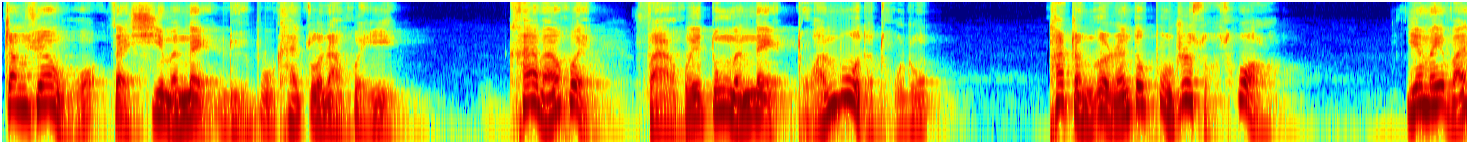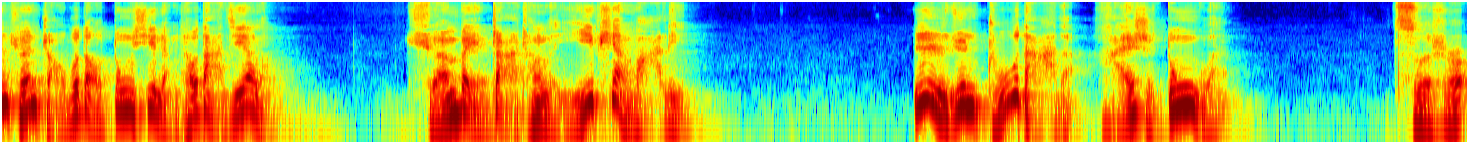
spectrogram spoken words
张宣武在西门内旅部开作战会议，开完会返回东门内团部的途中，他整个人都不知所措了，因为完全找不到东西两条大街了，全被炸成了一片瓦砾。日军主打的还是东关，此时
